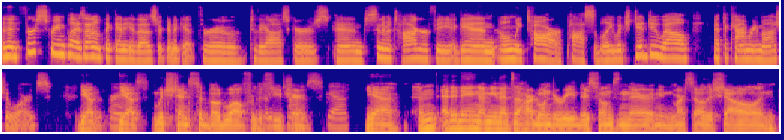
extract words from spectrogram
and then first screenplays i don't think any of those are going to get through to the oscars. And cinematography again only tar possibly which did do well at the Camerimage awards. Yep yep which tends to bode well for the Sometimes, future. Yeah. Yeah and editing i mean that's a hard one to read. There's films in there i mean marcel the shell and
